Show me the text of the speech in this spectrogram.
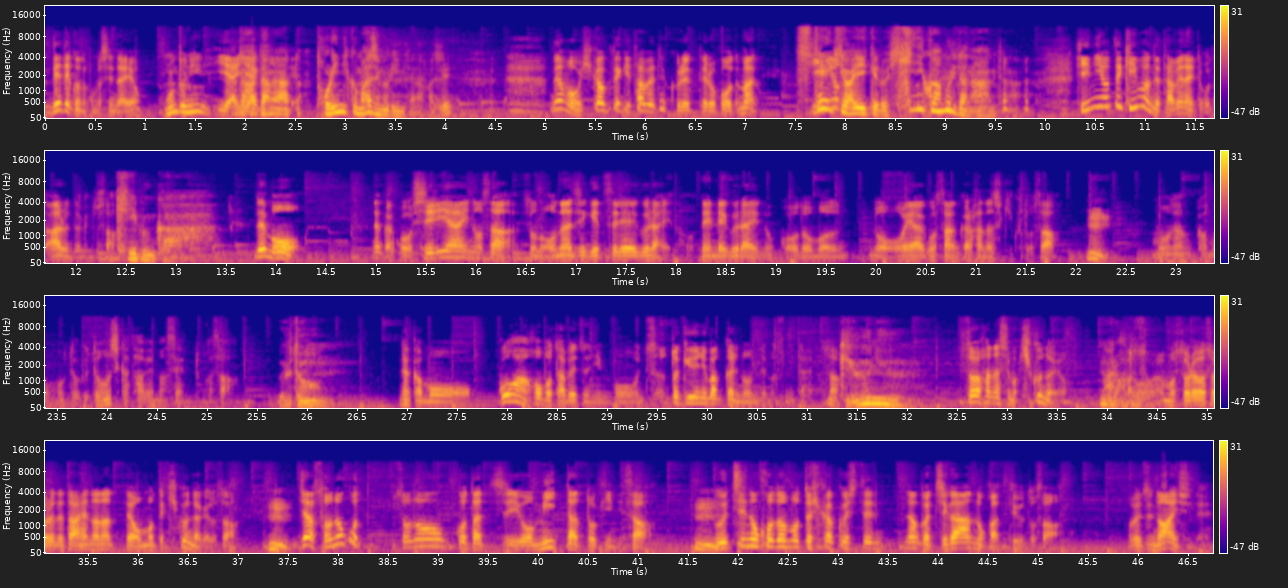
出てくるのかもしれないよ。本当に？いやいやだダメだ。鶏肉マジ無理みたいな感じ？でも比較的食べてくれてる方で、まあ、ステーキはいいけど、ひき肉は無理だな、みたいな。日によって気分で食べないってことあるんだけどさ。気分か。でも、なんかこう、知り合いのさ、その同じ月齢ぐらいの、年齢ぐらいの子供の親御さんから話聞くとさ、うん。もうなんかもうほんとうどんしか食べませんとかさ、うどん。なんかもう、ご飯ほぼ食べずにもうずっと牛乳ばっかり飲んでますみたいなさ、牛乳。そういう話も聞くのよ。なるほあそれもうそれはそれで大変だなって思って聞くんだけどさ、うん。じゃあその子、その子たちを見た時にさ、うん。うちの子供と比較してなんか違うのかっていうとさ、別にないしね。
